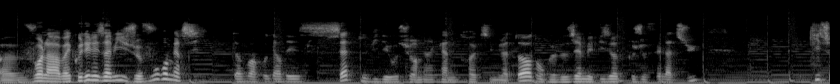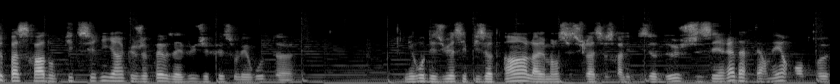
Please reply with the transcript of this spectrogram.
euh, voilà. Bah écoutez les amis je vous remercie d'avoir regardé cette vidéo sur American Truck Simulator donc le deuxième épisode que je fais là dessus qui se passera donc petite série hein, que je fais. Vous avez vu j'ai fait sur les routes euh, les routes des US épisode 1 là maintenant celui-là ce sera l'épisode 2 j'essaierai d'alterner entre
